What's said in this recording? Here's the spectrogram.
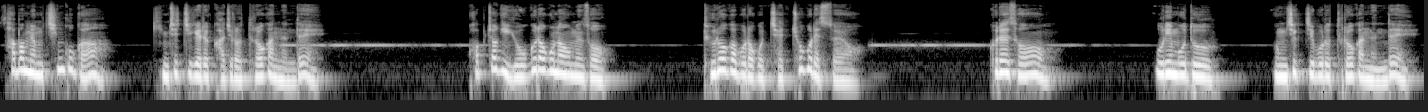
사범형 친구가 김치찌개를 가지러 들어갔는데 갑자기 욕을 하고 나오면서 들어가 보라고 재촉을 했어요. 그래서 우리 모두 음식집으로 들어갔는데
